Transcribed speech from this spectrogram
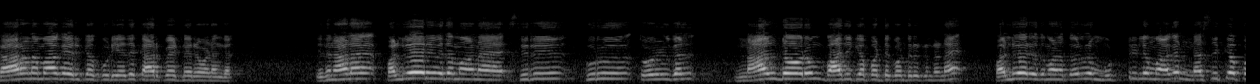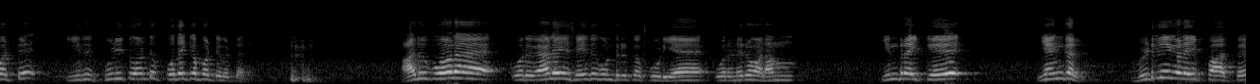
காரணமாக இருக்கக்கூடியது கார்ப்பரேட் நிறுவனங்கள். இதனால பல்வேறு விதமான சிறு குறு தொழில்கள் நாள்தோறும் பாதிக்கப்பட்டு கொண்டிருக்கின்றன. பல்வேறு விதமான தொழில்கள் முற்றிலுமாக நசுக்கப்பட்டு இரு குழி தோண்டு புதைக்கப்பட்டு விட்டது. அதுபோல ஒரு வேலையை செய்து கொண்டிருக்கக்கூடிய ஒரு நிறுவனம் இன்றைக்கு எங்கள் விடுதிகளை பார்த்து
